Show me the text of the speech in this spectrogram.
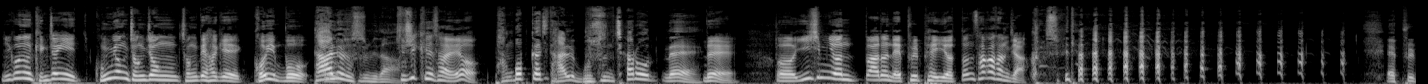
이거는 굉장히 공명정정 정대하게 거의 뭐 다 알려줬습니다. 주식회사예요. 방법까지 다 알려 무슨 차로 네 네. 어, 20년 빠른 애플페이였던 사과상자. 그렇습니다. 애플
